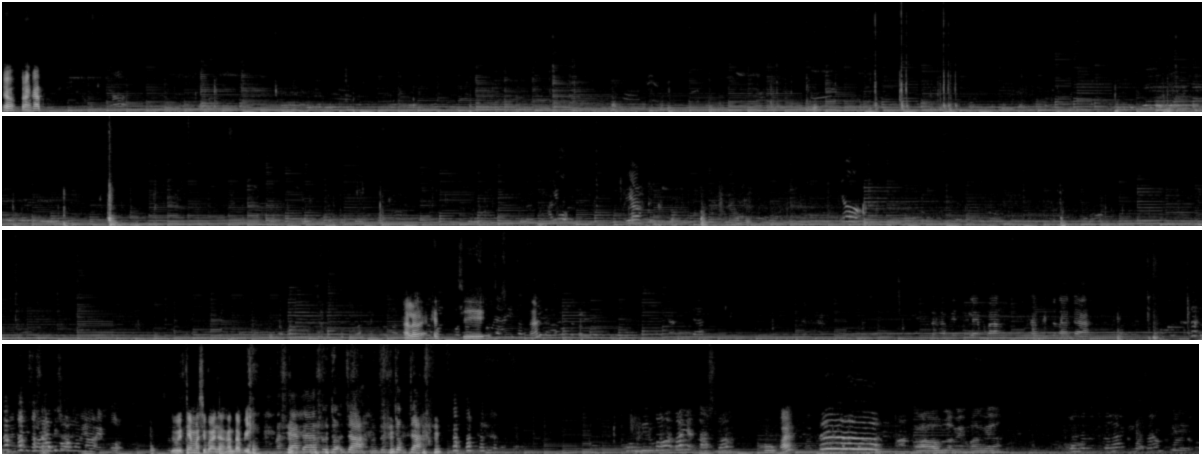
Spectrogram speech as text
Yuk, berangkat. Ya. Halo, Eci. Hah? Udah habis di Lembang, habis tenaga. Nanti di sekolah habis sama mama. Duitnya masih banyak kan tapi Masih ada tuh Jogja, untuk di Jogja. Di rumah banyak tas loh. Bukan? Kau lah memang ya. Udah satu juta lagi, nggak sampai.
